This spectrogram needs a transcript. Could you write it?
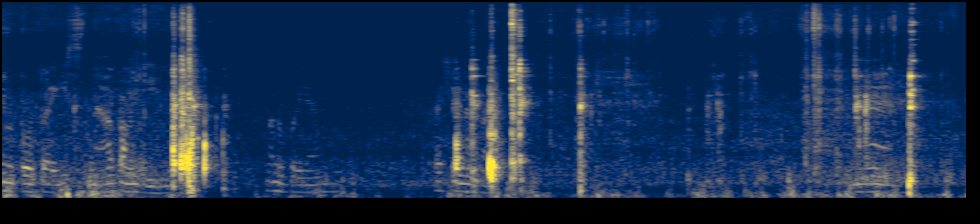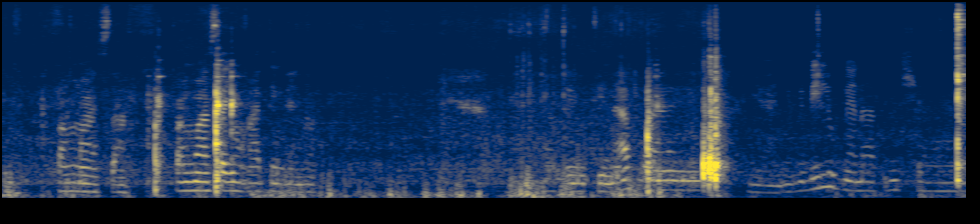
improvised na panggilo. Ano ba yan? Kasya na ba? Pangmasa. Pangmasa yung ating ano. Ating tinapay. Ayan. Ibibilog na natin siya. Ayan.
